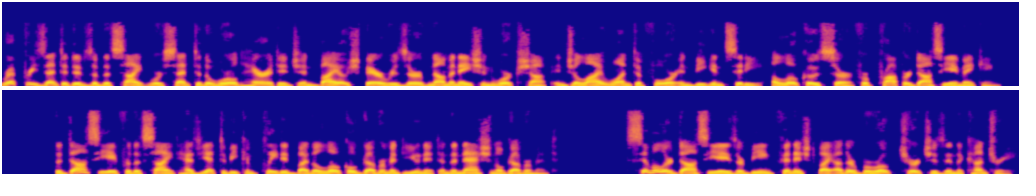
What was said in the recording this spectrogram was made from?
Representatives of the site were sent to the World Heritage and Biosphere Reserve Nomination Workshop in July 1-4 in Vigan City, Ilocos Sur for proper dossier making. The dossier for the site has yet to be completed by the local government unit and the national government. Similar dossiers are being finished by other Baroque churches in the country.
